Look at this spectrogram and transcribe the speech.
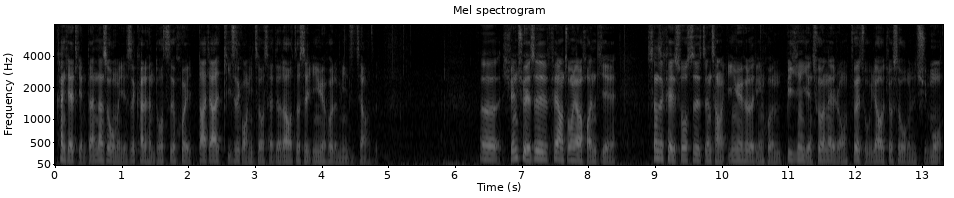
看起来简单，但是我们也是开了很多次会，大家集思广益之后才得到这次音乐会的名字这样子。呃，选曲也是非常重要的环节。甚至可以说是整场音乐会的灵魂。毕竟演出的内容最主要就是我们的曲目。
